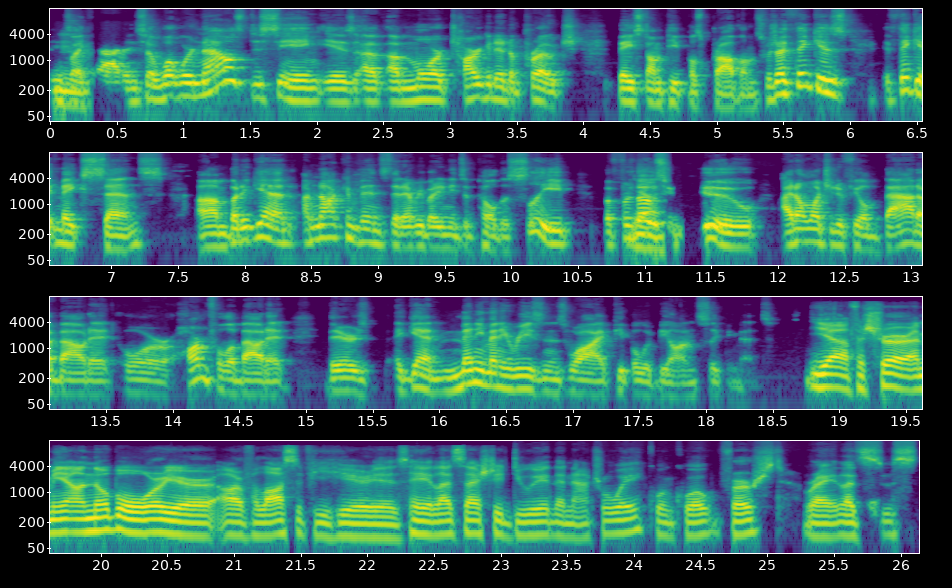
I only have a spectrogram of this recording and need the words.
things mm-hmm. like that. And so what we're now seeing is a, a, more targeted approach based on people's problems, which I think is, I think it makes sense. Um, but again, I'm not convinced that everybody needs a pill to sleep. But for yeah. those who do, I don't want you to feel bad about it or harmful about it. There's again many, many reasons why people would be on sleeping meds. Yeah, for sure. I mean, on Noble Warrior, our philosophy here is, hey, let's actually do it the natural way, quote unquote, first, right? Let's,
